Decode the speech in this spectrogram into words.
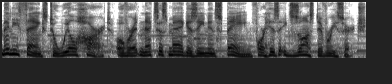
Many thanks to Will Hart over at Nexus Magazine in Spain for his exhaustive research.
